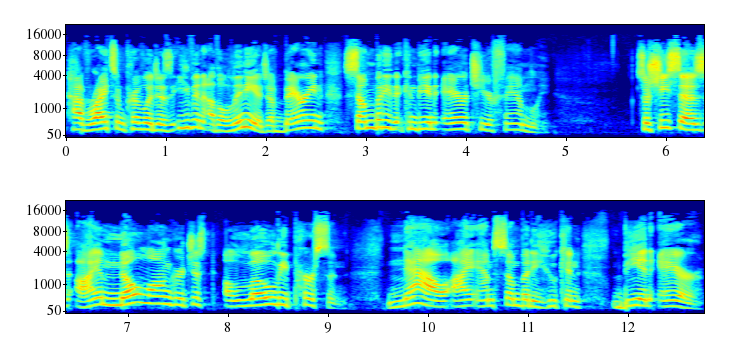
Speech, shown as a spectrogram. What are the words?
have rights and privileges, even of a lineage, of bearing somebody that can be an heir to your family. So she says, I am no longer just a lowly person. Now I am somebody who can be an heir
